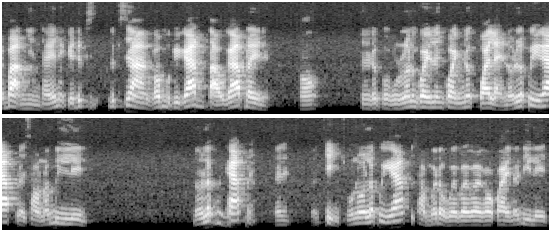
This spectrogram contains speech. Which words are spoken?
các bạn nhìn thấy này cái Đức Đức Giang có một cái gap tạo gap đây này. Đó. Thì nó còn lăn quay lăn quanh nó quay lại nó lấp cái gap rồi sau nó đi lên. Nó lấp cái gap này. Đây này. nó chỉnh xuống nó lấp cái gap rồi xong bắt đầu quay quay quay quay, quay nó đi lên.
